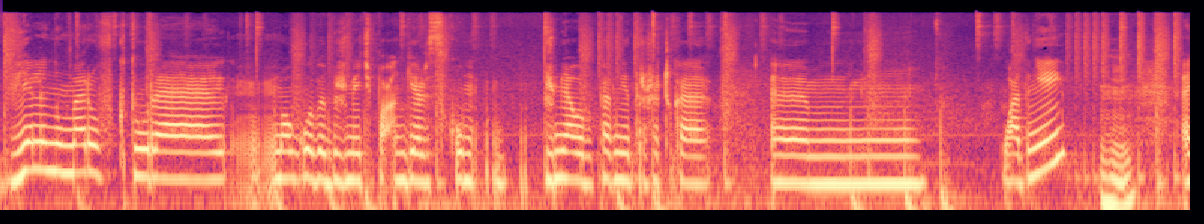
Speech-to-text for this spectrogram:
wiele numerów, które mogłyby brzmieć po angielsku, brzmiałyby pewnie troszeczkę em, ładniej. Mhm. E,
